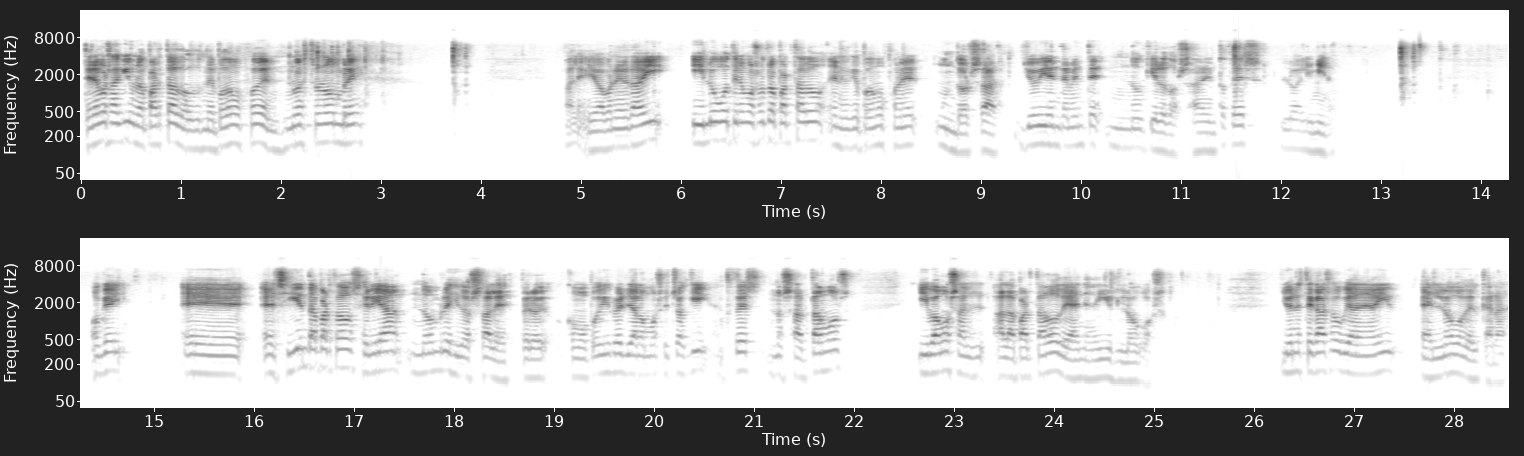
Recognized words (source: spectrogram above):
Tenemos aquí un apartado donde podemos poner nuestro nombre, ¿vale? Yo voy a poner David y luego tenemos otro apartado en el que podemos poner un dorsal. Yo evidentemente no quiero dorsal, entonces lo elimino. Ok, eh, el siguiente apartado sería nombres y dorsales, pero como podéis ver ya lo hemos hecho aquí, entonces nos saltamos y vamos al, apartado de añadir logos. Yo en este caso voy a añadir el logo del canal.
